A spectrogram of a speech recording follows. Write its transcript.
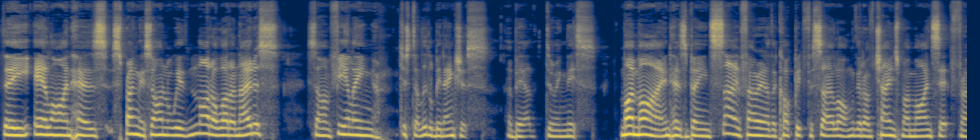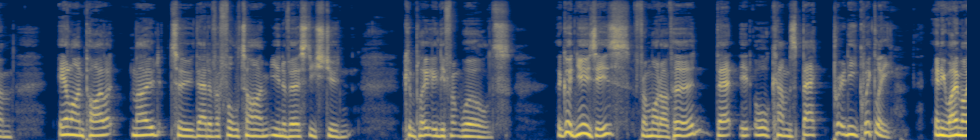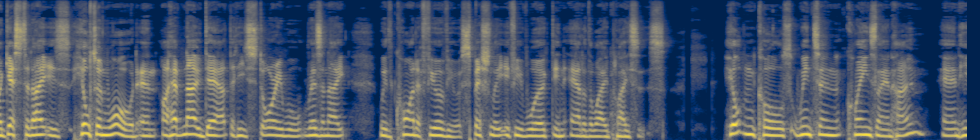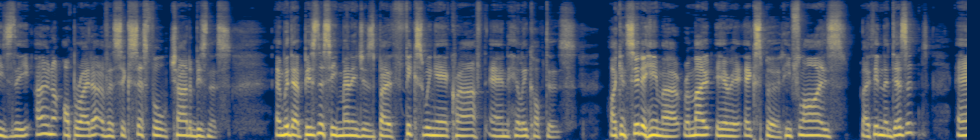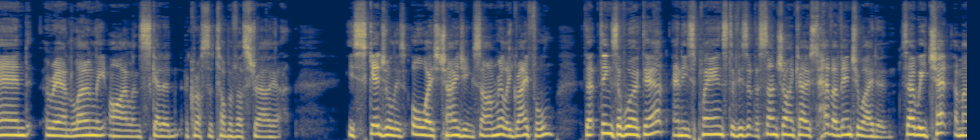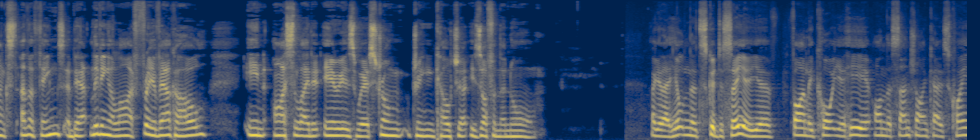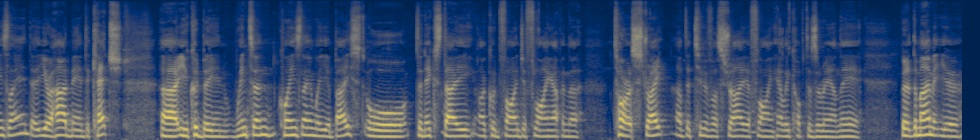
The airline has sprung this on with not a lot of notice so I'm feeling just a little bit anxious about doing this. My mind has been so far out of the cockpit for so long that I've changed my mindset from airline pilot mode to that of a full time university student. Completely different worlds. The good news is, from what I've heard, that it all comes back pretty quickly. Anyway, my guest today is Hilton Ward, and I have no doubt that his story will resonate with quite a few of you, especially if you've worked in out of the way places. Hilton calls Winton, Queensland home, and he's the owner operator of a successful charter business. And with that business, he manages both fixed wing aircraft and helicopters. I consider him a remote area expert. He flies both in the desert and around lonely islands scattered across the top of Australia. His schedule is always changing, so I'm really grateful that things have worked out and his plans to visit the Sunshine Coast have eventuated. So we chat, amongst other things, about living a life free of alcohol in isolated areas where strong drinking culture is often the norm. Okay, Hilton, it's good to see you. You've finally caught you here on the Sunshine Coast, Queensland. Uh, you're a hard man to catch. Uh, you could be in Winton, Queensland, where you're based, or the next day I could find you flying up in the Torres Strait up the tip of Australia, flying helicopters around there. But at the moment, you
